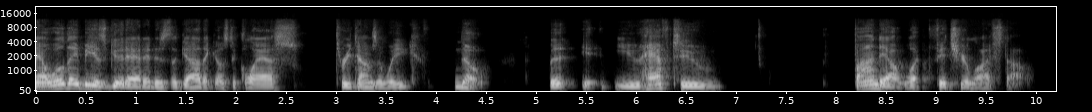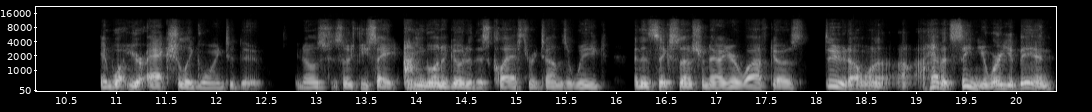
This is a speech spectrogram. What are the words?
Now, will they be as good at it as the guy that goes to class three times a week? No, but it, you have to find out what fits your lifestyle and what you're actually going to do. You know, so if you say, I'm going to go to this class three times a week, and then six months from now, your wife goes, Dude, I want to, I haven't seen you. Where you been?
